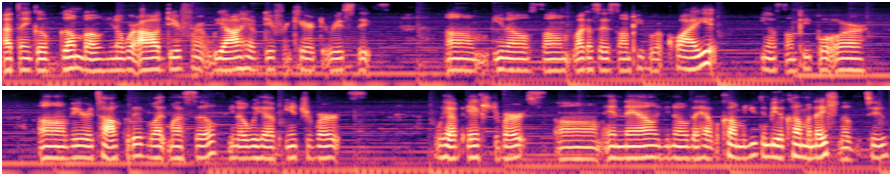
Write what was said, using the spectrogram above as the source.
I think of gumbo. You know, we're all different. We all have different characteristics. Um, you know, some like I said, some people are quiet. You know, some people are um, very talkative like myself. You know, we have introverts, we have extroverts, um, and now you know they have a common. You can be a combination of the two.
